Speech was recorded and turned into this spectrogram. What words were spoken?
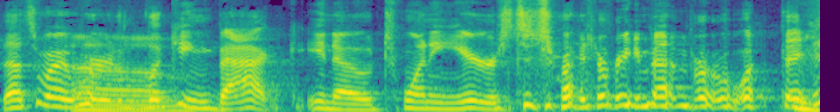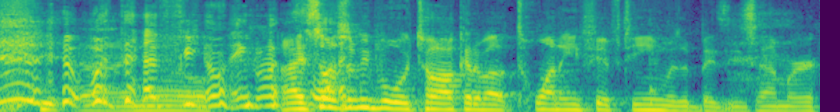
that's why we're Um, looking back, you know, twenty years to try to remember what they what I that know. feeling was. I saw like. some people were talking about 2015 was a busy summer.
